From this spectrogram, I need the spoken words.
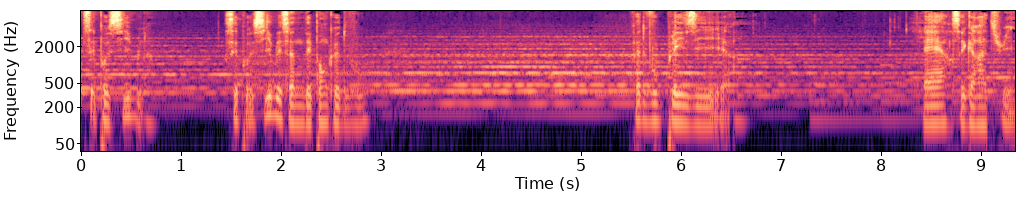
C'est possible, c'est possible et ça ne dépend que de vous. Faites-vous plaisir. L'air c'est gratuit,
